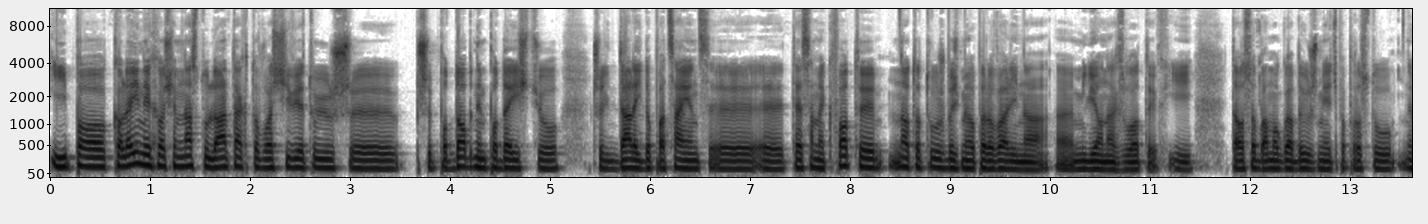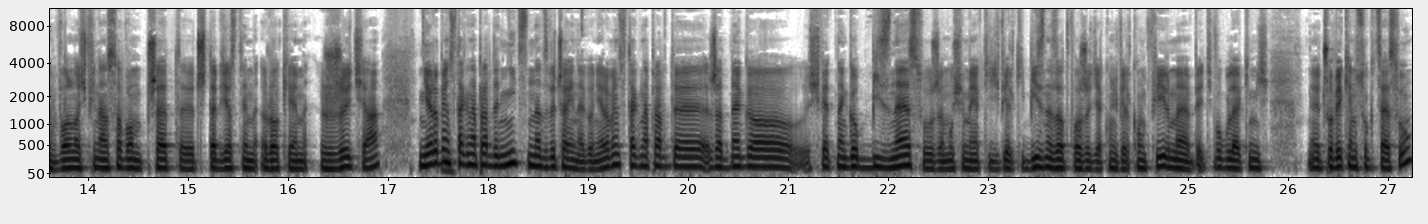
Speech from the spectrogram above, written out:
i po kolejnych 18 latach to właściwie tu już y, przy podobnym podejściu, czyli dalej dopłacając y, y, te same kwoty, no to tu już byśmy operowali na e, milionach złotych. I ta osoba mogłaby już mieć po prostu wolność finansową przed 40 rokiem życia, nie robiąc tak naprawdę nic nadzwyczajnego, nie robiąc tak naprawdę żadnego świetnego biznesu, że musimy jakiś wielki biznes otworzyć, jakąś wielką firmę, być w ogóle jakimś e, człowiekiem sukcesu.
